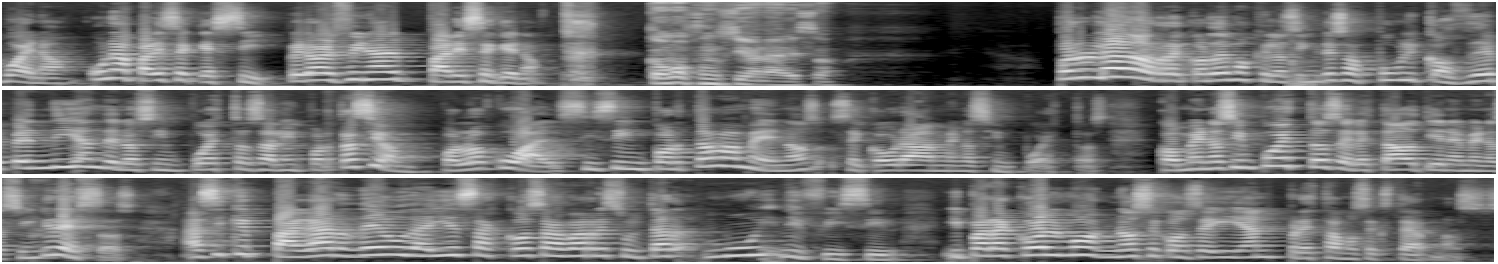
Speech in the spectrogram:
bueno, una parece que sí, pero al final parece que no. ¿Cómo funciona eso? Por un lado, recordemos que los ingresos públicos dependían de los impuestos a la importación, por lo cual, si se importaba menos, se cobraban menos impuestos. Con menos impuestos, el Estado tiene menos ingresos. Así que pagar deuda y esas cosas va a resultar muy difícil. Y para colmo, no se conseguían préstamos externos.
